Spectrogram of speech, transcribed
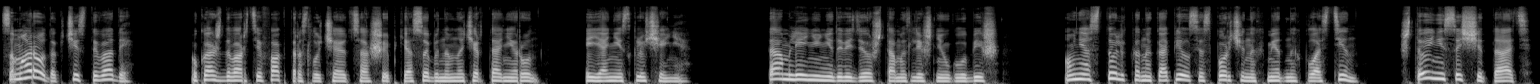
самородок чистой воды. У каждого артефактора случаются ошибки, особенно в начертании рун, и я не исключение. Там линию не доведешь, там излишне углубишь. У меня столько накопилось испорченных медных пластин, что и не сосчитать.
